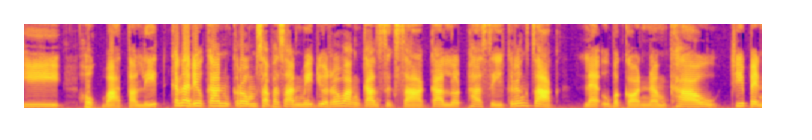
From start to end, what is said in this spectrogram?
ที่ 6 บาทต่อลิตร ขณะเดียวกันกรมสรรพสานมิตรอยู่ระหว่างการศึกษาการลดภาษีเครื่องจักรและอุปกรณ์นำเข้าที่เป็น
